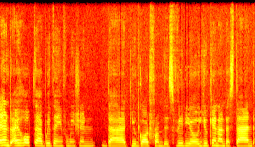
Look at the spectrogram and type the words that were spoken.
And I hope that with the information that you got from this video, you can understand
